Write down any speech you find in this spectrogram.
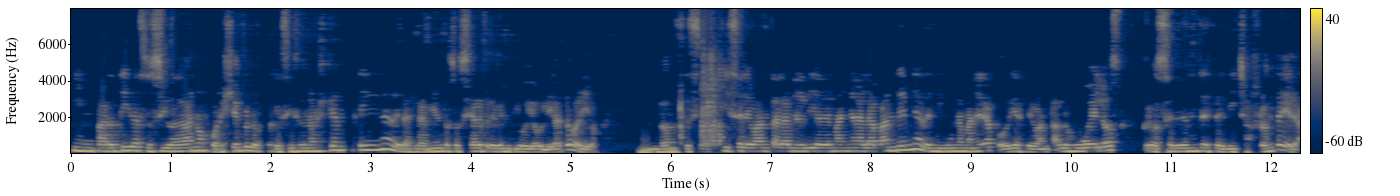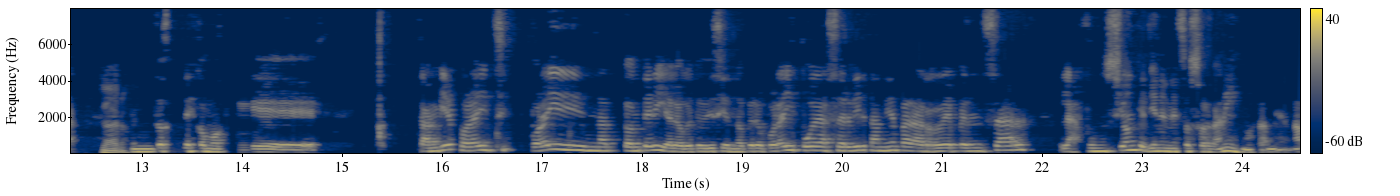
impartir a sus ciudadanos, por ejemplo, lo que se hizo en Argentina del aislamiento social preventivo y obligatorio. Entonces, si aquí se levantara en el día de mañana la pandemia, de ninguna manera podrías levantar los vuelos procedentes de dicha frontera. Claro. Entonces, es como que también por ahí, por ahí una tontería lo que estoy diciendo, pero por ahí puede servir también para repensar la función que tienen esos organismos también, ¿no?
